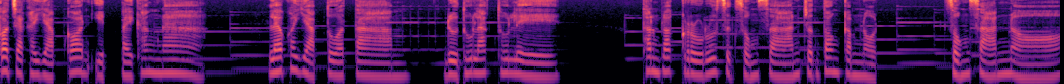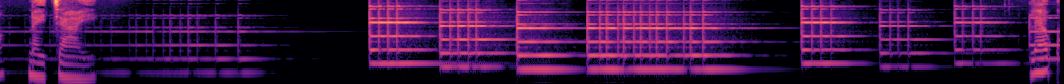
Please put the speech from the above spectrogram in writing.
ก็จะขยับก้อนอิฐไปข้างหน้า แล้วขยับตัวตาม ดูทุลักทุเล ท่านพระครูรู้สึกสงสารจนต้องกำหนด สงสารหนอในใจ แล้วค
